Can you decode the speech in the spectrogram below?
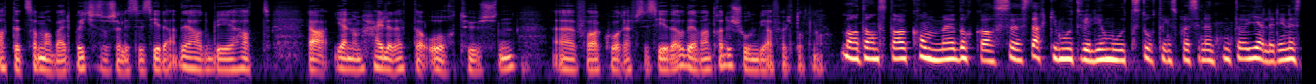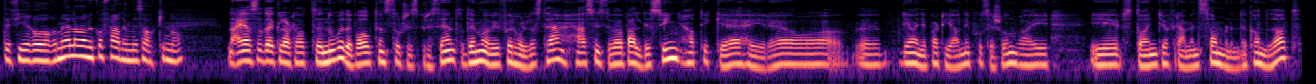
hatt et samarbeid på ikke-sosialistisk side. Det hadde vi hatt ja, gjennom hele dette årtusen eh, fra KrFs side, og det var en tradisjon vi har fulgt opp nå. Marit Arnstad, kommer deres sterke motvilje mot stortingspresidenten til å gjelde de neste fire årene, eller er dere ferdig med saken nå? Nei, altså det er klart at Nå er det valgt en stortingspresident, og det må vi forholde oss til. Jeg syns det var veldig synd at ikke Høyre og uh, de andre partiene i posisjon var i, i, stand til å fremme en samlende kandidat.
